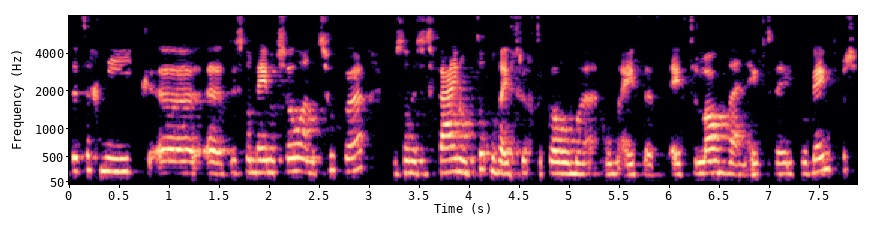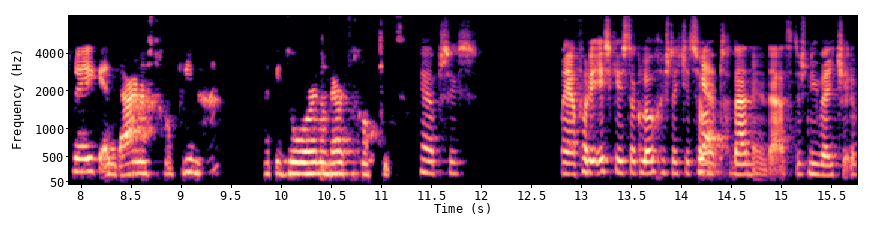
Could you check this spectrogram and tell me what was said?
de techniek. Uh, dus dan ben je nog zo aan het zoeken. Dus dan is het fijn om toch nog even terug te komen, om even, even te landen en eventuele problemen te bespreken. En daarna is het gewoon prima. Dan heb je het door en dan werkt het gewoon goed. Ja, precies. Maar ja, voor de eerste keer is het ook logisch dat je het zo Ja. hebt gedaan, inderdaad. Dus nu weet je,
